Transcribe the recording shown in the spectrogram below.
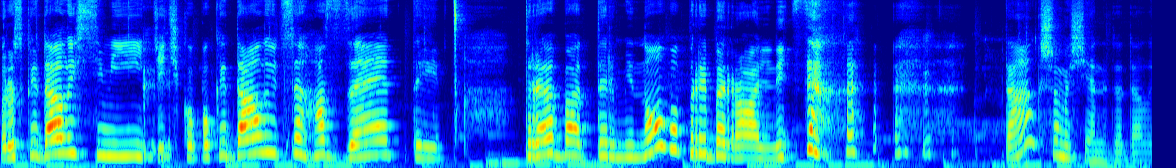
Розкидали сміттячко, покидали це газети. Треба терміново прибиральниця. Так, що ми ще не додали?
